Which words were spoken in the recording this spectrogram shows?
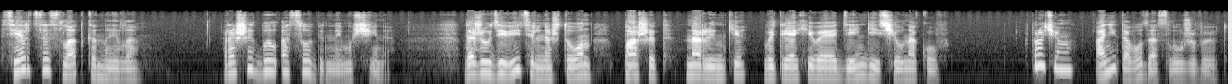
Сердце сладко ныло. Рашид был особенный мужчина. Даже удивительно, что он пашет на рынке, вытряхивая деньги из челноков. Впрочем, они того заслуживают.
